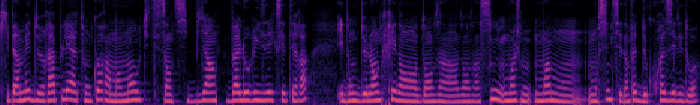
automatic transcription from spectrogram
qui permet de rappeler à ton corps un moment où tu t'es senti bien, valorisé, etc et donc de l'ancrer dans, un, dans un signe. Moi, je, moi mon, mon signe, c'est en fait de croiser les doigts.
